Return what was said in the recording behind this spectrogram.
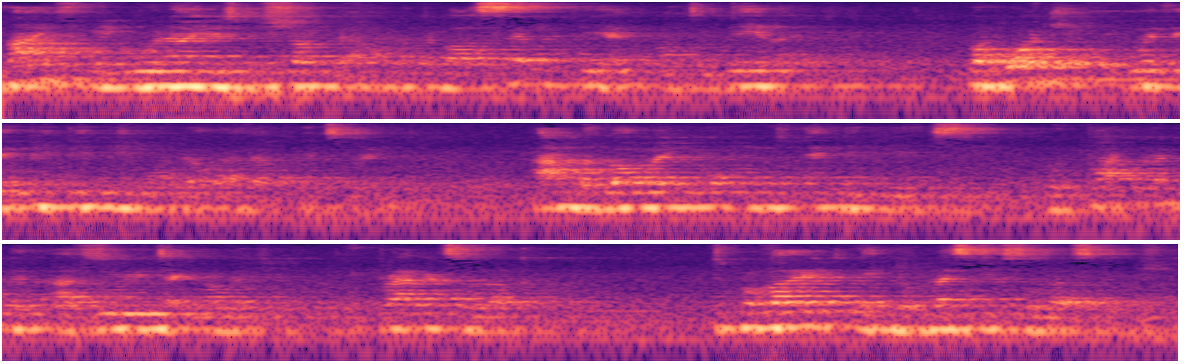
Life in Wuna used to shut down at about 7 p.m. until daylight. But working with a PPP model, as I've explained, and the government-owned NDPHC, we partnered with Azuri Technology, a private solar company, to provide a domestic solar solution.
